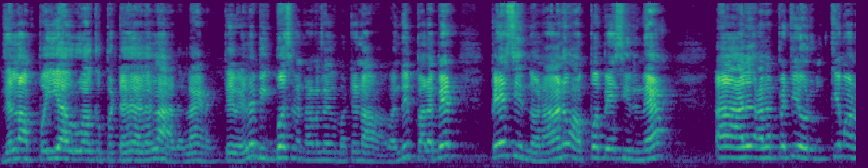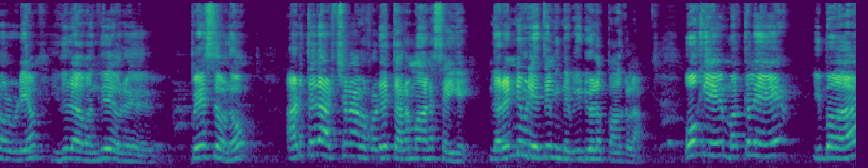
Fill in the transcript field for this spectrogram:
இதெல்லாம் பொய்யா உருவாக்கப்பட்டது அதெல்லாம் அதெல்லாம் எனக்கு தேவையில்லை. பிக் பாஸ்ல நடந்தது மட்டும் நான் வந்து பல பேர் பேசியிருந்தோம். நானும் அப்போ பேசியிருந்தேன். அது அதை பற்றி ஒரு முக்கியமான ஒரு விடயம். இதில் வந்து ஒரு பேசணும். அடுத்தது அர்ச்சனா அவர்களுடைய தரமான செய்கை. இந்த ரெண்டு விடயத்தையும் இந்த வீடியோவில் பார்க்கலாம். ஓகே மக்களே இப்போ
